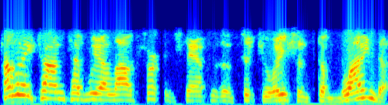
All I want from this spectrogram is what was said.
How many times have we allowed circumstances and situations to blind us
